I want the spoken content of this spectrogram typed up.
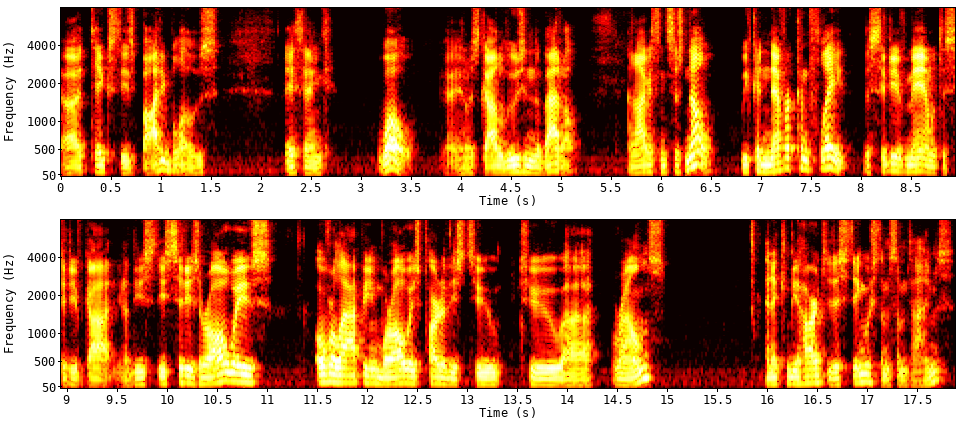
uh, takes these body blows, they think, whoa, you know, is God losing the battle? And Augustine says, no, we can never conflate the city of man with the city of God. You know, these, these cities are always overlapping. We're always part of these two, two uh, realms and it can be hard to distinguish them sometimes.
